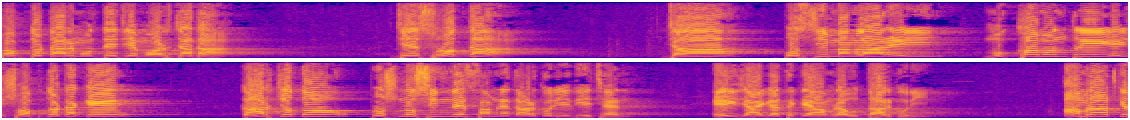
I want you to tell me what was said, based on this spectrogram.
শব্দটার মধ্যে যে মর্যাদা, যে শ্রদ্ধা, যা পশ্চিমবাংলার এই মুখ্যমন্ত্রী এই শব্দটাকে কার্যত প্রশ্ন চিহ্নের সামনে দাঁড় করিয়ে দিয়েছেন। এই জায়গা থেকে আমরা উদ্ধার করি। আমরা আজকে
